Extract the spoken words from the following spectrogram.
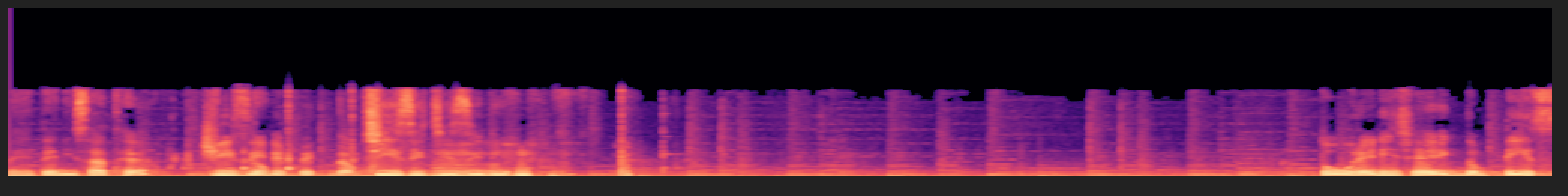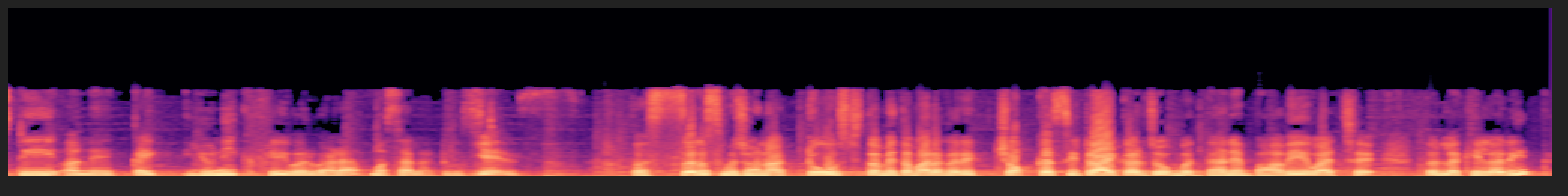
અને તેની સાથે ચીઝી ડીપ એકદમ. Cheesy cheesy dip. તો રેડી છે એકદમ ટેસ્ટી અને કંઈક યુનિક ફ્લેવર વાળા મસાલા ટોસ્ટ યસ તો સરસ મજાના ટોસ્ટ તમે તમારા ઘરે ચોક્કસથી ટ્રાય કરજો. બધાને ભાવે એવા છે. તો લખી લો રીત.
